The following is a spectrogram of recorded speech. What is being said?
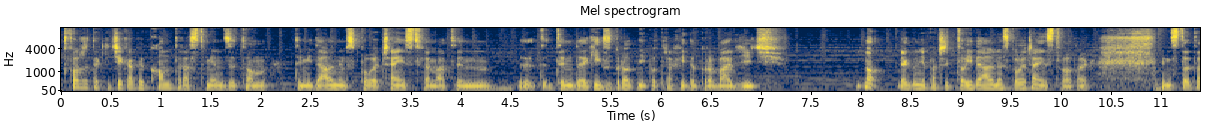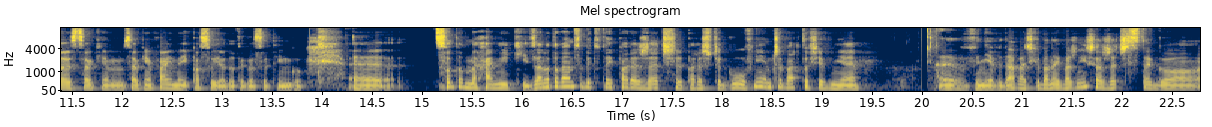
tworzy taki ciekawy kontrast między tą, tym idealnym społeczeństwem, a tym, tym, do jakich zbrodni potrafi doprowadzić no, jakby nie patrzeć, to idealne społeczeństwo, tak? Więc to, to jest całkiem, całkiem fajne i pasuje do tego settingu. E, co do mechaniki, zanotowałem sobie tutaj parę rzeczy, parę szczegółów. Nie wiem, czy warto się w nie nie wydawać. Chyba najważniejsza rzecz z tego,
